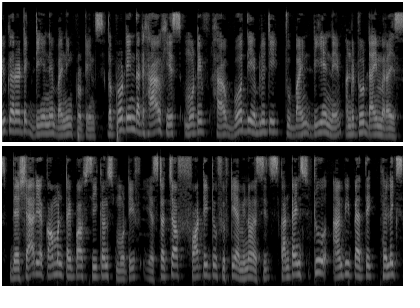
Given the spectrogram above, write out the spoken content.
eukaryotic DNA binding proteins. The protein that have his motif have both the ability to bind DNA and to dimerize. They share a common type of sequence motif. A stretch of 40 to 50 amino acids contains two amphipathic helix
